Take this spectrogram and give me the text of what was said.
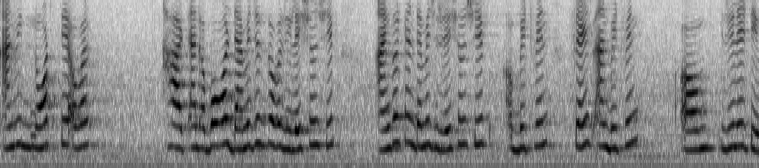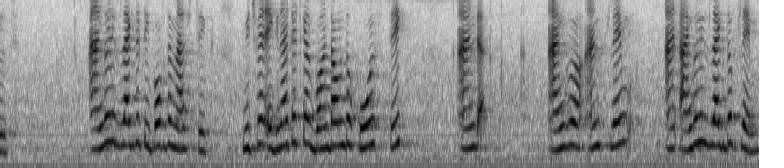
and we not say our heart and above all damages our relationship. Anger can damage relationship uh, between friends and between um, relatives. Anger is like the tip of the matchstick which when ignited can burn down the whole stick and anger and flame and anger is like the flame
